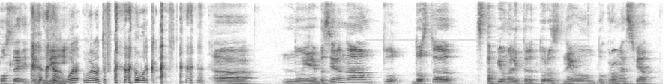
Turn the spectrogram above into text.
последните години. World of Warcraft. а, но е базиран на от доста стабилна литература за него, огромен свят,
